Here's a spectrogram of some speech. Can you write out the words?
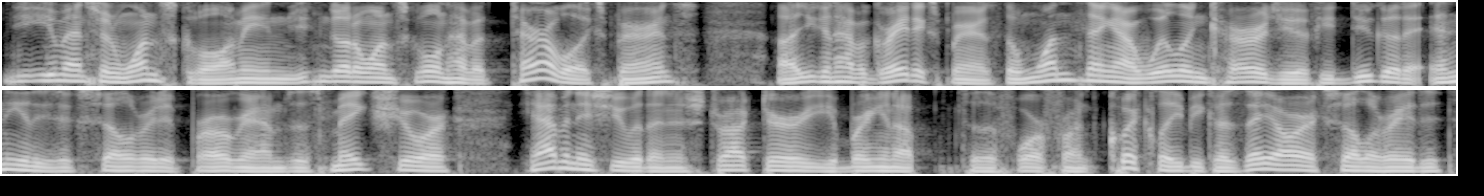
you mentioned one school. I mean, you can go to one school and have a terrible experience uh, you can have a great experience. The one thing I will encourage you, if you do go to any of these accelerated programs, is make sure you have an issue with an instructor, you bring it up to the forefront quickly because they are accelerated.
